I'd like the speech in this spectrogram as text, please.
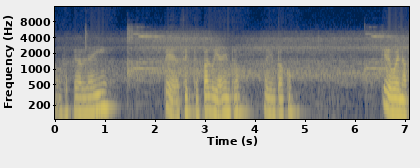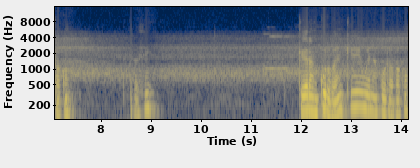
Vamos a pegarle ahí. Perfecto, palo y adentro. Muy bien, Paco. Qué buena, Paco. Así. Qué gran curva, ¿eh? Qué buena curva, Paco.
